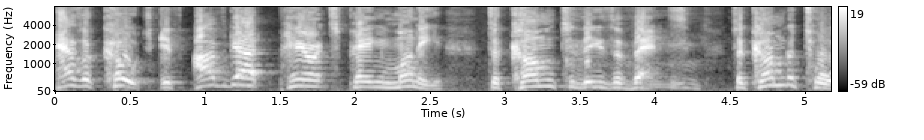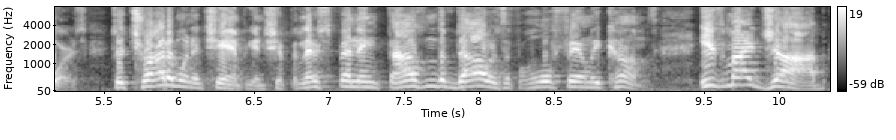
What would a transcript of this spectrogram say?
as a coach, if I've got parents paying money to come to these events, to come to TORHS, to try to win a championship, and they're spending thousands of dollars if a whole family comes, is my job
